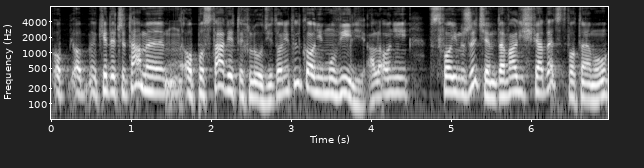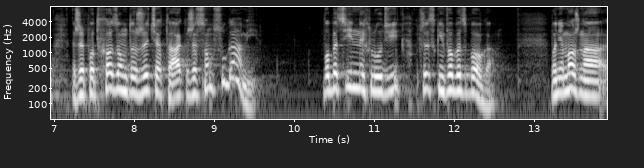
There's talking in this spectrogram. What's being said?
o, o, kiedy czytamy o postawie tych ludzi, to nie tylko oni mówili, ale oni swoim życiem dawali świadectwo temu, że podchodzą do życia tak, że są sługami wobec innych ludzi, a przede wszystkim wobec Boga. Bo nie można e,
